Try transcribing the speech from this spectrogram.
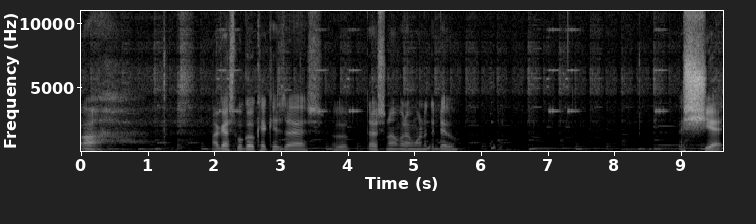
Ah. I guess we'll go kick his ass. Oop, that's not what I wanted to do. Shit.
